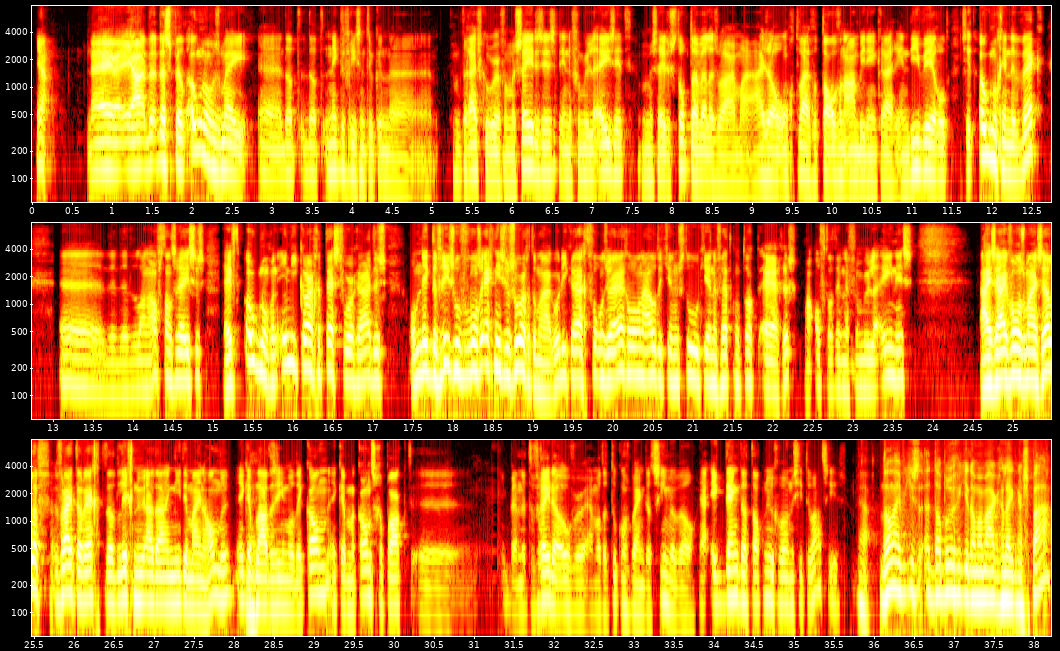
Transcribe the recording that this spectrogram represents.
Ja, nee, ja, daar speelt ook nog eens mee uh, dat, dat Nick de Vries natuurlijk een, een bedrijfscoureur van Mercedes is. In de Formule E zit. Mercedes stopt daar weliswaar, maar hij zal ongetwijfeld tal van aanbiedingen krijgen in die wereld. Zit ook nog in de WEC. Eh, de, de, lange afstandsraces. Heeft ook nog een IndyCar getest vorig jaar. Dus om Nick de Vries hoeven we ons echt niet zo zorgen te maken hoor. Die krijgt volgens jaar gewoon een autootje, een stoeltje en een vet contact ergens. Maar of dat in de Formule 1 is. Hij zei volgens mij zelf vrij terecht, dat ligt nu uiteindelijk niet in mijn handen. Ik heb laten zien wat ik kan. Ik heb mijn kans gepakt. Uh, ik ben er tevreden over. En wat de toekomst brengt, dat zien we wel. Ja, ik denk dat dat nu gewoon de situatie is. Ja, dan eventjes eh, dat bruggetje dan maar maken gelijk naar Spa.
